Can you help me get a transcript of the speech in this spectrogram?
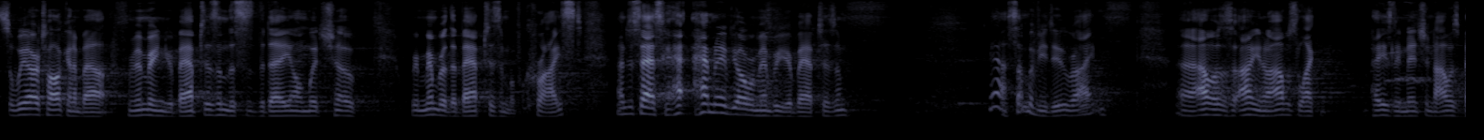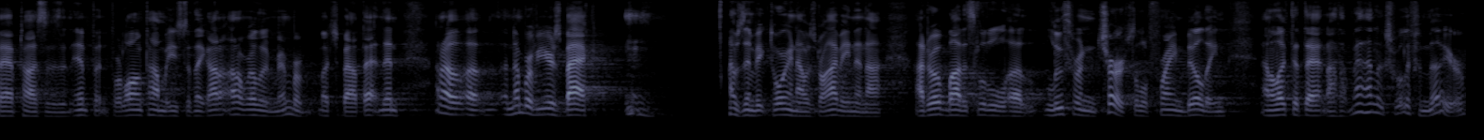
So, we are talking about remembering your baptism. This is the day on which uh, we remember the baptism of Christ. I'm just ask, how many of y'all remember your baptism? Yeah, some of you do, right? Uh, I was, I, you know, I was like Paisley mentioned, I was baptized as an infant. For a long time, I used to think, I don't, I don't really remember much about that. And then, I don't know, uh, a number of years back, I was in Victoria and I was driving and I, I drove by this little uh, Lutheran church, little frame building, and I looked at that and I thought, man, that looks really familiar,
